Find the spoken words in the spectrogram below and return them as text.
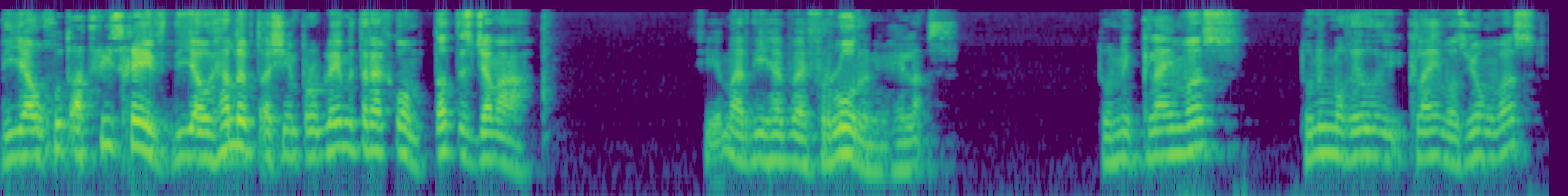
Die jou goed advies geeft, die jou helpt als je in problemen terechtkomt. Dat is jama'a. Zie je, maar die hebben wij verloren nu, helaas. Toen ik klein was, toen ik nog heel klein was, jong was,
